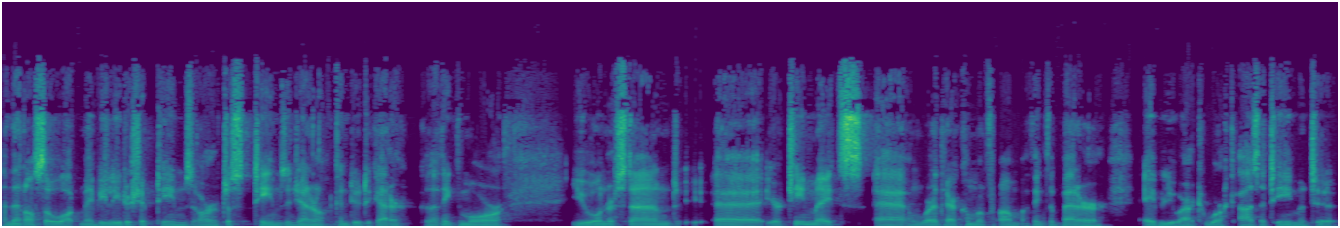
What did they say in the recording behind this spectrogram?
and then also what maybe leadership teams or just teams in general can do together. Because I think the more you understand uh, your teammates uh, and where they're coming from, I think the better able you are to work as a team and to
